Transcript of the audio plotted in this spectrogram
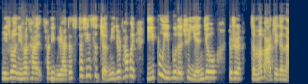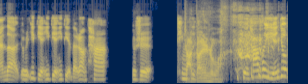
你说你说他他厉不厉害？他他心思缜密，就是他会一步一步的去研究，就是怎么把这个男的，就是一点一点一点的让他就是听榨。干是吗？对，他会研究，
